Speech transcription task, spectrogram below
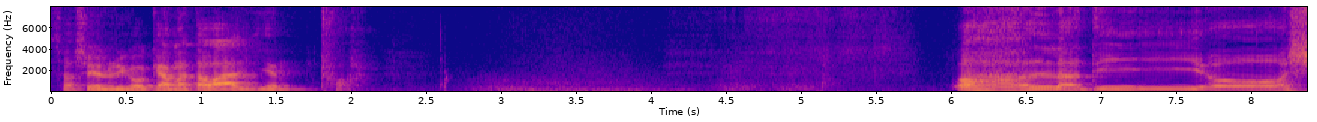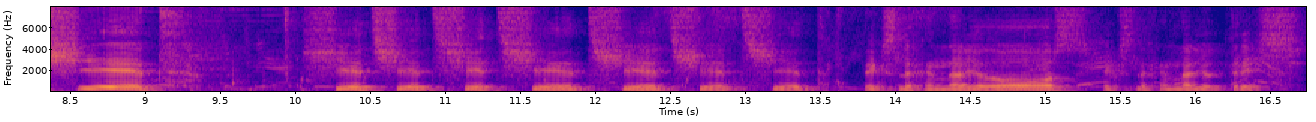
O sea, soy el único que ha matado a alguien. ¡Hala, tío! Shit. Shit, shit, shit, shit, shit, shit, shit. Ex legendario 2, ex legendario 3.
